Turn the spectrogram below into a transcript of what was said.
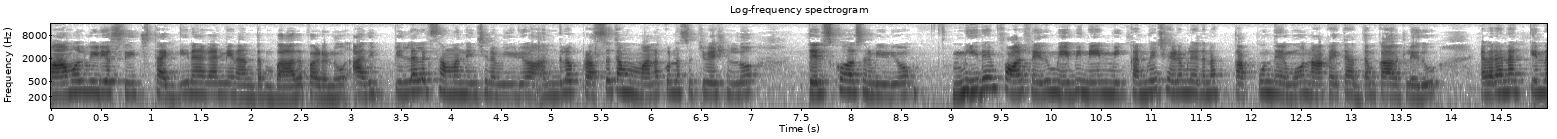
మామూలు వీడియోస్ రీచ్ తగ్గినా కానీ నేను అంత బాధపడను. అది పిల్లలకు సంబంధించిన వీడియో అందులో ప్రస్తుతం మనకున్న సిచ్యువేషన్లో తెలుసుకోవాల్సిన వీడియో మీదేం ఫాల్ట్ లేదు. మేబీ నేను మీకు కన్వే చేయడం లేదన్నా తప్పు ఉందేమో నాకైతే అర్థం కావట్లేదు. ఎవరైనా కింద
